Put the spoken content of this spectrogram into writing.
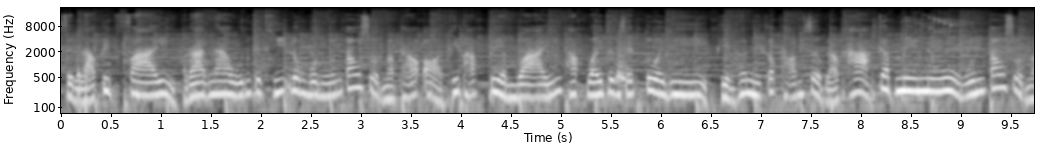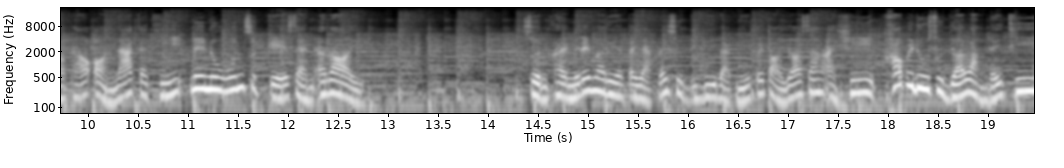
เสร็จแล้วปิดไฟ ราดหน้าวุ้นกะทิลงบนวุ้นเต้าส่วนมะพร้าวอ่อนที่พักเตรียมไว้ พักไว้จนเซ็ตตัวดี เพียงเท่านี้ก็พร้อมเสิร์ฟแล้วค่ะ กับเมนูวุ้นเต้าส่วนมะพร้าวอ่อนหน้ากะทิ เมนูวุ้นสุดเก๋แสนอร่อย ส่วนใครไม่ได้มาเรียนแต่อยากได้สูตรดีๆ แบบนี้ไปต่อยอดสร้างอาชีพ เข้าไปดูสูตรย้อนหลังได้ที่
